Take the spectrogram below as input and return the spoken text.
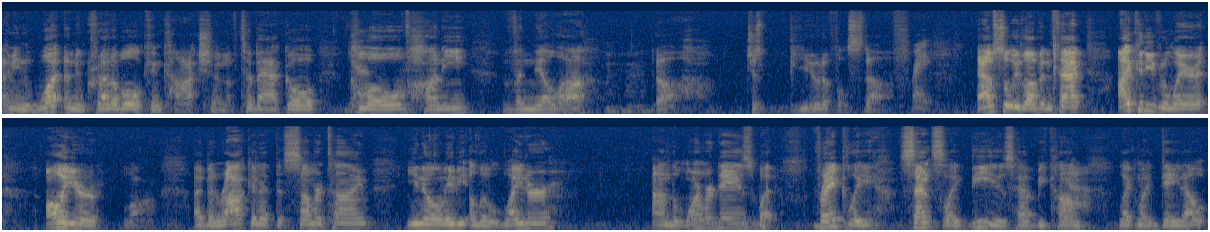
I mean, what an incredible concoction of tobacco, Yeah. clove, honey, vanilla. Mm-hmm. Oh, just beautiful stuff. Right. Absolutely love it. In fact, I could even wear it all year long. I've been rocking it this summertime, you know, maybe a little lighter on the warmer days, but mm-hmm. frankly, scents like these have become Yeah. like my date out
